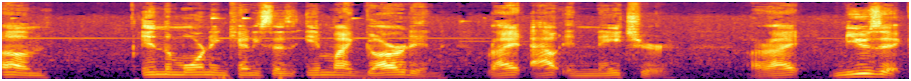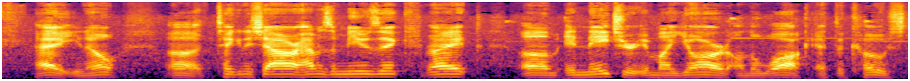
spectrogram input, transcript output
Um, in the morning, Kenny says, in my garden, right? Out in nature, all right? Music, hey, you know, uh, taking a shower, having some music, right? Um, in nature, in my yard, on the walk, at the coast.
